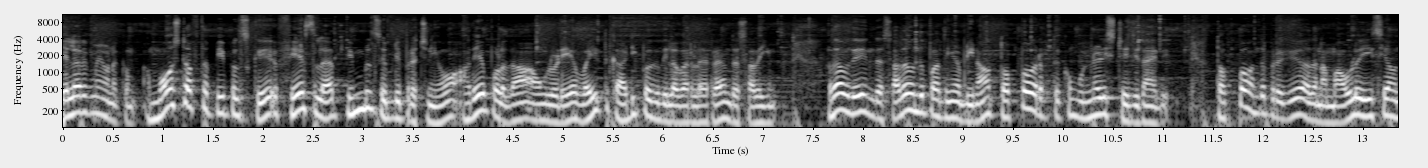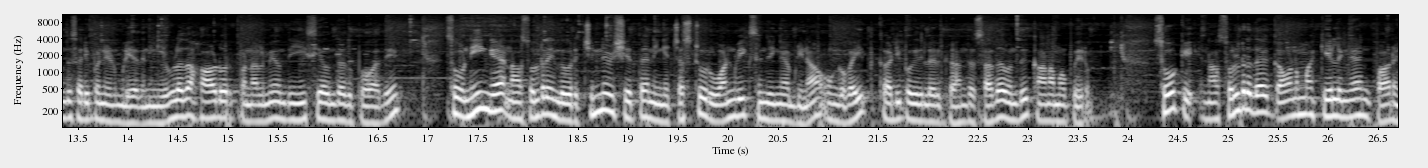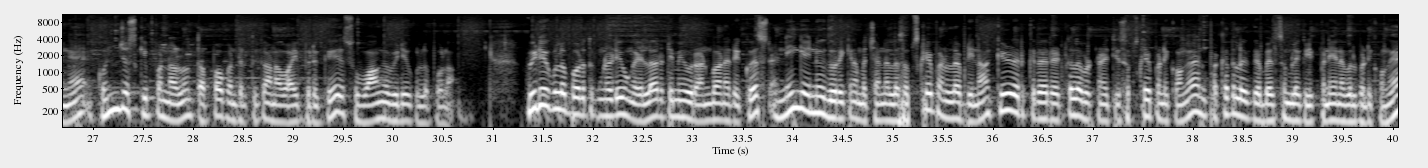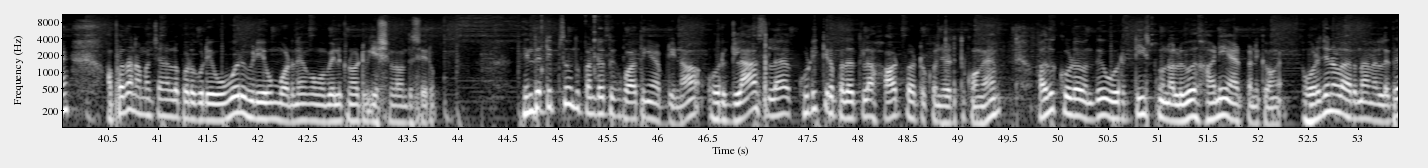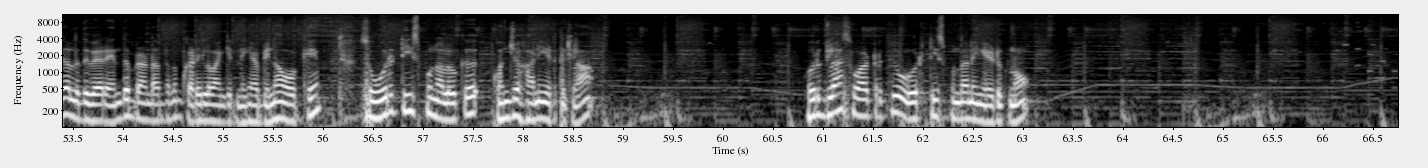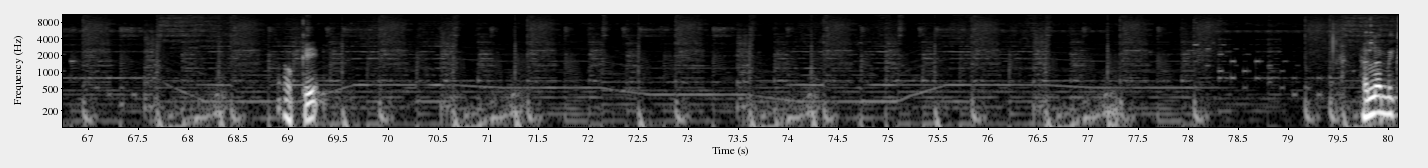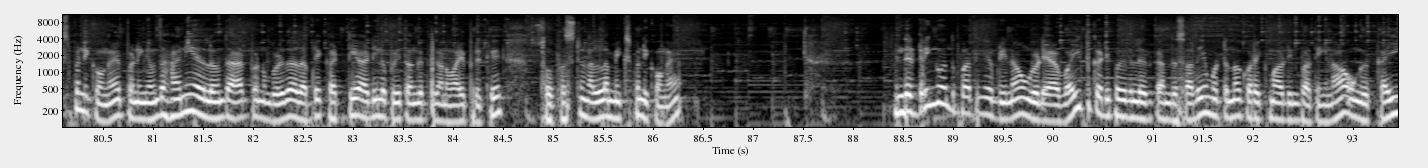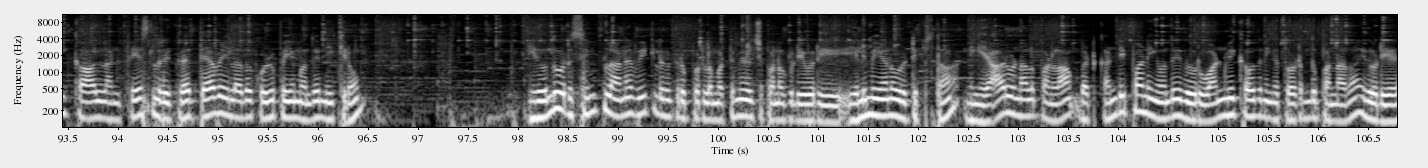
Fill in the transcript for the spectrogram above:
எல்லாருக்குமே வணக்கம். Most of the பீப்புள்ஸ்க்கு ஃபேஸில் பிம்பிள்ஸ் எப்படி பிரச்சனையோ அதே போல் தான் அவங்களுடைய வயிற்றுக்கு அடிப்பகுதியில் வரலற அந்த சதையும். அதாவது இந்த சதை வந்து பார்த்திங்க அப்படின்னா தொப்பை வர்றதுக்கு முன்னாடி ஸ்டேஜ் தான் இது. தொப்பை வந்த பிறகு அதை நம்ம அவ்வளோ ஈஸியாக வந்து சரி பண்ணிட முடியாது. நீங்கள் எவ்வளோ தான் ஹார்ட் ஒர்க் பண்ணாலுமே வந்து ஈஸியாக வந்து அது போகாது. ஸோ நீங்கள் நான் சொல்கிற இந்த ஒரு சின்ன விஷயத்த நீங்கள் ஜஸ்ட் ஒரு ஒன் வீக் செஞ்சீங்க அப்படின்னா உங்கள் வயிற்றுக்கு அடிப்பகுதியில் இருக்கிற அந்த சதை வந்து காணாமல் போயிடும் ஸோ ஓகே நான் சொல்கிறத கவனமாக கேளுங்கன்னு பாருங்கள் கொஞ்சம் ஸ்கிப் பண்ணாலும் தப்பாக பண்ணுறதுக்கான வாய்ப்பு இருக்குது ஸோ வாங்க வீடியோக்குள்ளே போகலாம் வீடியோக்குள்ளே போகிறதுக்கு முன்னாடி உங்கள் எல்லார்ட்டையுமே ஒரு அன்பான ரிக்வஸ்ட் நீங்கள் இன்னும் இது வரைக்கும் நம்ம சேனலில் சப்ஸ்கிரைப் பண்ணல அப்படின்னா கீழே இருக்கிற ரெட் கலர் பட்டன் அழுத்தி சப்ஸ்கிரைப் பண்ணிக்கோங்க. அண்ட் பக்கத்தில் இருக்கிற பெல் சிம்பிளை கிளிக் பண்ணி எனபிள் பண்ணிக்கோங்க. அப்போ தான் நம்ம சேனலில் போடக்கூடிய ஒவ்வொரு வீடியோவும் உடனே உங்கள் மொபைலுக்கு நோட்டிஃபிகேஷனில் வந்து சேரும். இந்த டிப்ஸ் வந்து பண்ணுறதுக்கு பார்த்தீங்க அப்படின்னா ஒரு கிளாஸில் குடிக்கிற பதத்தில் ஹாட் வாட்டர் கொஞ்சம் எடுத்துக்கோங்க. அது கூட வந்து ஒரு டீஸ்பூன் அளவு ஹனி ஆட் பண்ணிக்கோங்க. ஒரிஜினலாக இருந்தால் நல்லது அல்லது வேறு எந்த பிராண்டாக இருந்தாலும் கடையில் வாங்கியிருந்தீங்க அப்படின்னா ஓகே ஸோ ஒரு டீஸ்பூன் அளவுக்கு கொஞ்சம் ஹனி எடுத்துக்கலாம். ஒரு கிளாஸ் வாட்டருக்கு ஒரு டீஸ்பூன் தான் நீங்கள் எடுக்கணும். ஓகே நல்லா மிக்ஸ் பண்ணிக்கோங்க. இப்போ நீங்கள் வந்து ஹனி அதில் வந்து ஆட் பண்ணும்பொழுது அது அப்படியே கட்டியாக அடியில் போய் தங்குறதுக்கான வாய்ப்பு இருக்குது ஸோ ஃபஸ்ட்டு நல்லா மிக்ஸ் பண்ணிக்கோங்க. இந்த ட்ரிங்க் வந்து பார்த்தீங்க அப்படின்னா உங்களுடைய வயிற்றுக்கு அடிப்பகுதியில் இருக்க அந்த சதையை மட்டும்தான் குறைக்குமா அப்படின்னு பார்த்தீங்கன்னா உங்கள் கை கால் அண்ட் ஃபேஸில் இருக்கிற தேவையில்லாத கொழுப்பையும் வந்து நீக்கிறோம் இது வந்து ஒரு சிம்பிளான வீட்டில் இருக்கிற பொருளை மட்டுமே வச்சு பண்ணக்கூடிய ஒரு எளிமையான ஒரு டிப்ஸ் தான். நீங்கள் யார் வேணாலும் பண்ணலாம். பட் கண்டிப்பாக நீங்கள் வந்து இது ஒரு ஒன் வீக்காவது நீங்கள் தொடர்ந்து பண்ணால் தான் இதோடைய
